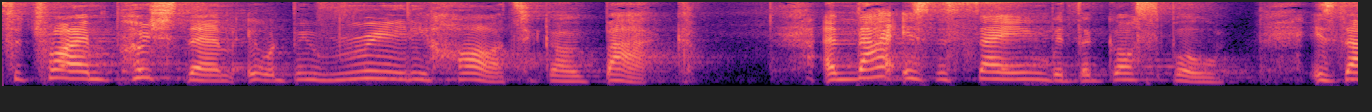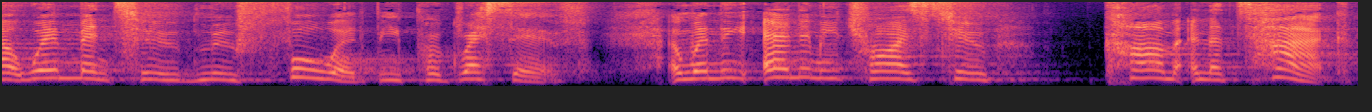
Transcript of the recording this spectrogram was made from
to try and push them, it would be really hard to go back. And that is the same with the gospel, is that we're meant to move forward, be progressive. And when the enemy tries to come and attack,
